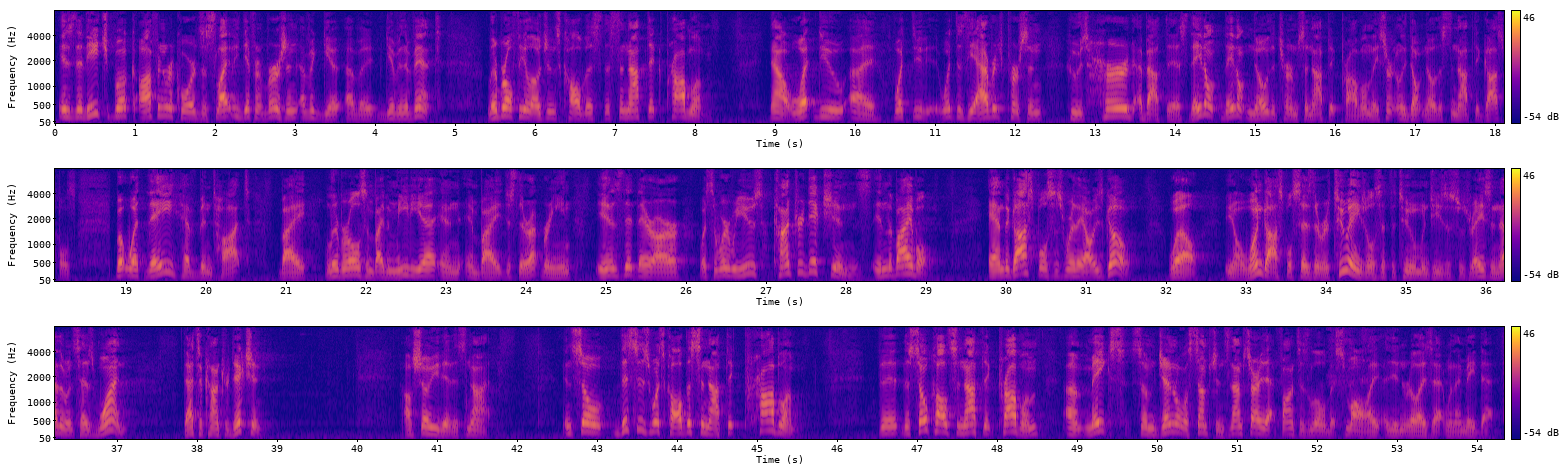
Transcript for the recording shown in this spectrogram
is that each book often records a slightly different version of a, of a given event. Liberal theologians call this the synoptic problem. Now, what do uh, what do what does the average person who's heard about this? They don't they don't know the term synoptic problem. They certainly don't know the synoptic gospels, but what they have been taught by liberals and by the media and, and by just their upbringing is that there are what's the word we use contradictions in the Bible. And the Gospels is where they always go. Well, you know, one Gospel says there were two angels at the tomb when Jesus was raised, and another one says one. That's a contradiction. I'll show you that it's not. And so this is what's called the synoptic problem. The, the so called synoptic problem um, makes some general assumptions. And I'm sorry that font is a little bit small. I, I didn't realize that when I made that.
